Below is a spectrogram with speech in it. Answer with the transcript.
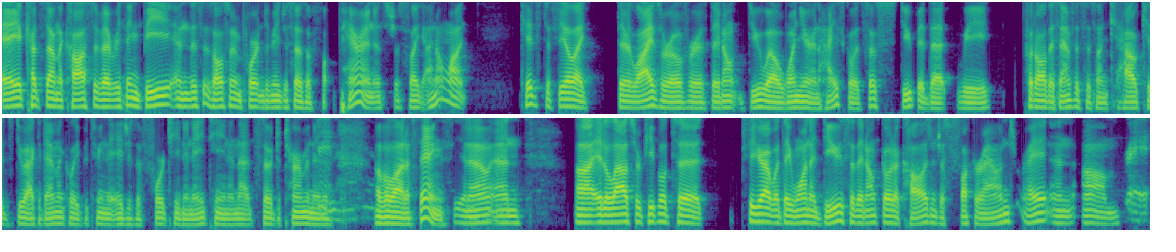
a it cuts down the cost of everything. B and this is also important to me just as a f- parent it's just like i don't want kids to feel like their lives are over if they don't do well one year in high school. It's so stupid that we put all this emphasis on how kids do academically between the ages of 14 and 18 and that's so determinative yeah. of a lot of things you know? And uh, it allows for people to figure out what they want to do so they don't go to college and just fuck around right? And um right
